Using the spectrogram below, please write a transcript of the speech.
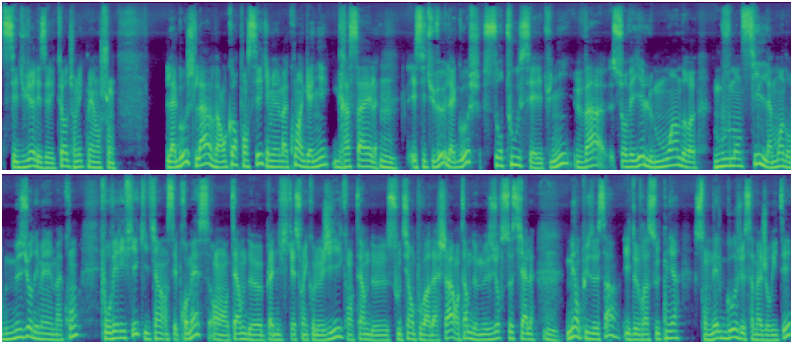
séduire les électeurs de Jean-Luc Mélenchon. La gauche, là, va encore penser qu'Emmanuel Macron a gagné grâce à elle. Hmm. Et si tu veux, la gauche, surtout si elle est unie, va surveiller le moindre mouvement de style, la moindre mesure d'Emmanuel Macron pour vérifier qu'il tient ses promesses en termes de planification écologique, en termes de soutien au pouvoir d'achat, en termes de mesures sociales. Hmm. Mais en plus de ça, il devra soutenir son aile gauche de sa majorité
